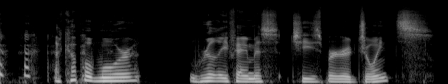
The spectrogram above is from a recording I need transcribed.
a couple more really famous cheeseburger joints.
